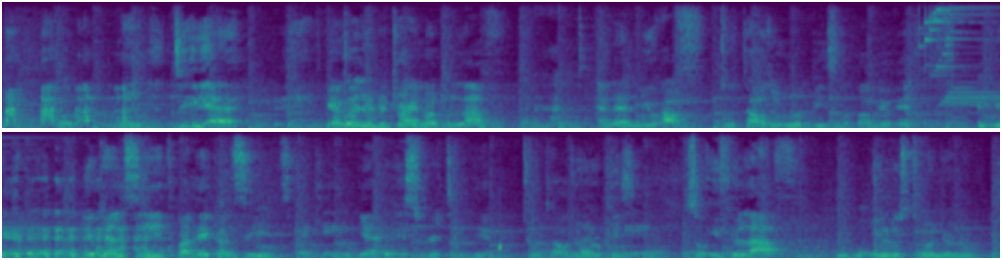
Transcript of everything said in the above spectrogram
Me. Yeah, we are going to do try not to laugh, Uh-huh. and then you have 2,000 rupees above your head. You can see it, but they can see it. Okay. Yeah, it's written here 2,000 rupees. So if you laugh, you lose 200 rupees.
